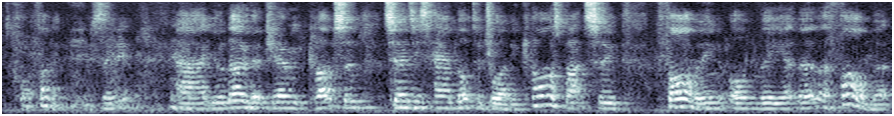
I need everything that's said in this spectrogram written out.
It's quite funny. You've seen it. Uh, you'll know that Jeremy Clarkson turns his hand not to driving cars, but to farming on the, uh, the, the farm that,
